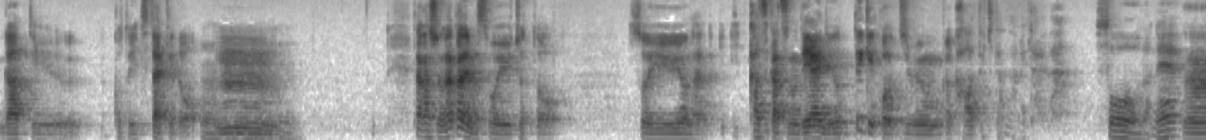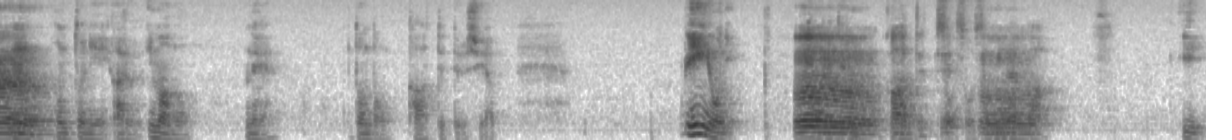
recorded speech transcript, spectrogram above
がっていうこと言ってたけど。ううん。ん高橋の中でもそういうちょっとそういうような数々の出会いによって結構自分が変わってきたんだみたいそうだね。なうん、本当にある。今もねどんどん変わってってるしやいいようにう変われてるん変わってって。そうそうそう。みんなやっぱいい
